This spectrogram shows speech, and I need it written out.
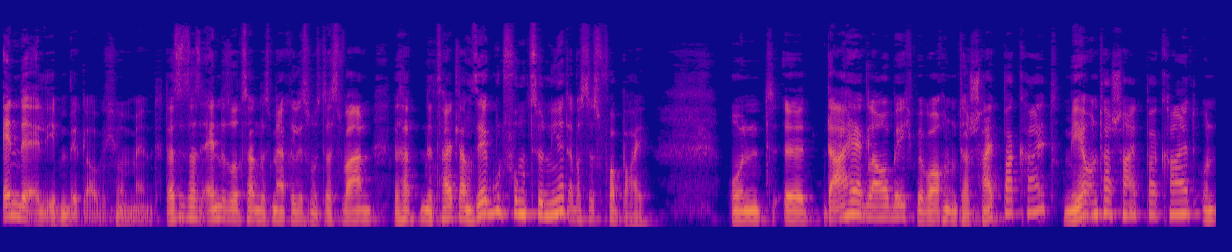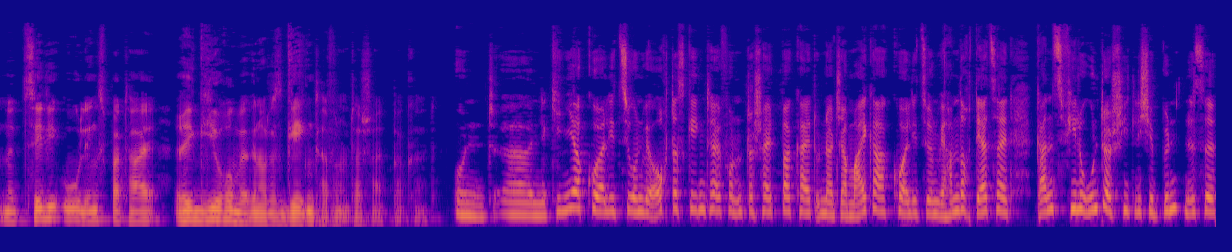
Ende erleben wir, glaube ich, im Moment. Das ist das Ende sozusagen des Merkelismus. Das waren, das hat eine Zeit lang sehr gut funktioniert, aber es ist vorbei. Und äh, daher glaube ich, wir brauchen Unterscheidbarkeit, mehr Unterscheidbarkeit und eine CDU-Linkspartei-Regierung wäre genau das Gegenteil von Unterscheidbarkeit. Und äh, eine Kenia-Koalition wäre auch das Gegenteil von Unterscheidbarkeit und eine Jamaika-Koalition. Wir haben doch derzeit ganz viele unterschiedliche Bündnisse,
